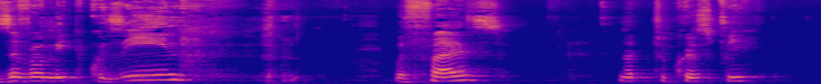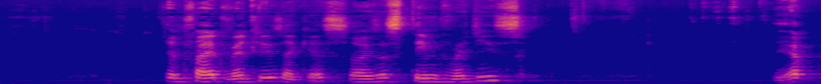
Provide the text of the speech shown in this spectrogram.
zero meat cuisine with fries, not too crispy. And fried veggies, I guess, or is it steamed veggies? Yep.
